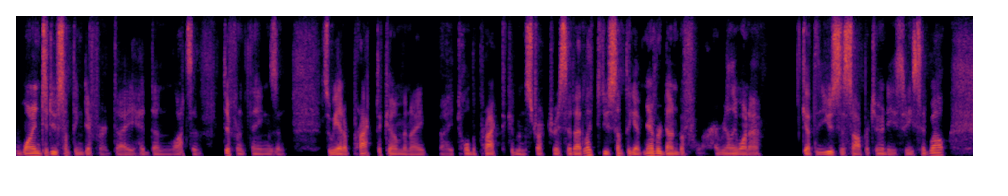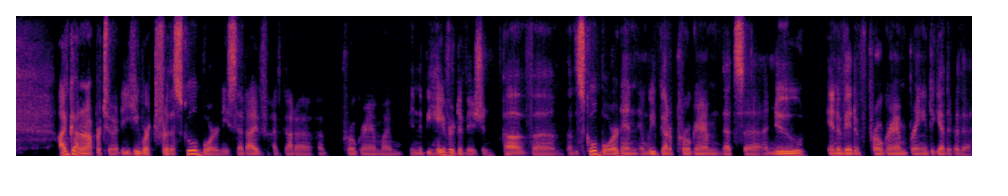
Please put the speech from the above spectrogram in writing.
wanting to do something different. I had done lots of different things. And so we had a practicum, and I, I told the practicum instructor, I said, I'd like to do something I've never done before. I really want to get to use this opportunity. So he said, Well, I've got an opportunity. He worked for the school board, and he said, "I've I've got a, a program. I'm in the behavior division of uh, of the school board, and, and we've got a program that's a, a new, innovative program, bringing together the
